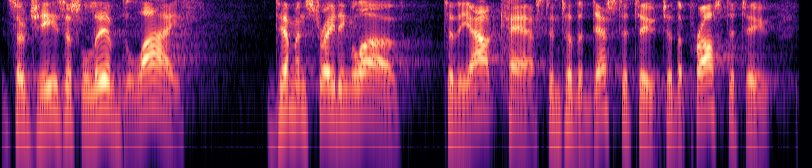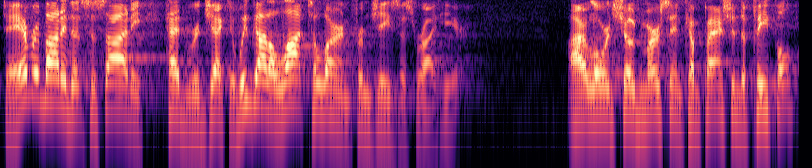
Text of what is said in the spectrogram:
And so Jesus lived life demonstrating love to the outcast and to the destitute, to the prostitute, to everybody that society had rejected. We've got a lot to learn from Jesus right here. Our Lord showed mercy and compassion to people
